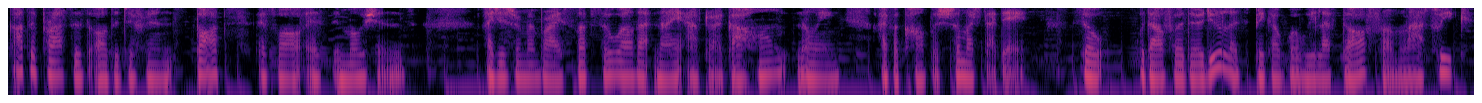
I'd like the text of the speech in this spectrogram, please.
got to process all the different thoughts as well as emotions. I just remember I slept so well that night after I got home knowing I've accomplished so much that day. So without further ado, let's pick up where we left off from last week.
